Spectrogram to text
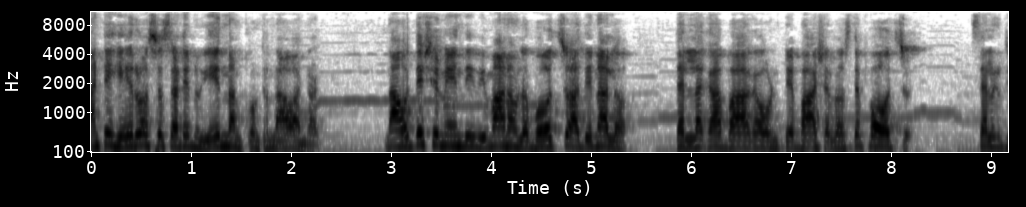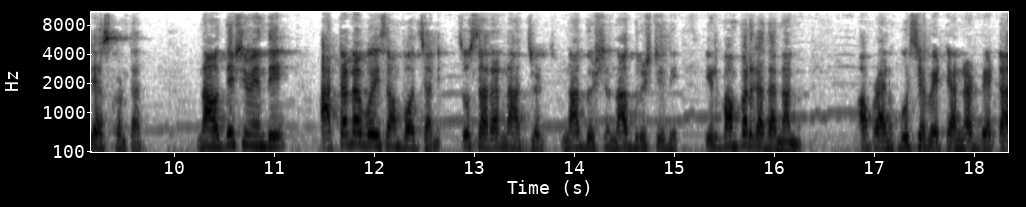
అంటే హెయిర్ హోస్టెస్ అంటే నువ్వు ఏంది అనుకుంటున్నావు? అన్నాడు. నా ఉద్దేశం ఏంది? విమానంలో పోవచ్చు ఆ దినాల్లో తెల్లగా బాగా ఉంటే భాషలు వస్తే పోవచ్చు. సెలెక్ట్ చేసుకుంటారు. నా ఉద్దేశం ఏంది? అట్టడా పోయి చంపవచ్చు అని చూస్తారా నా నా దృష్టి నా దృష్టి ఇది. వీళ్ళు పంపరు కదా నన్ను. అప్పుడు ఆయన కూర్చోబెట్టి అన్నాడు బేటా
